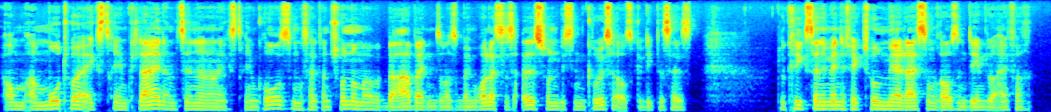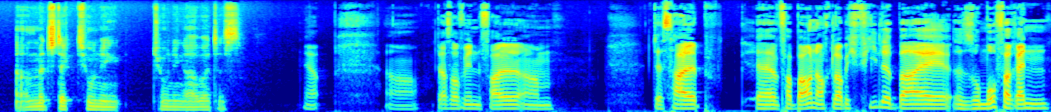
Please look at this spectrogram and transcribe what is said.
am, am Motor extrem klein, am Zylinder dann extrem groß, muss halt dann schon nochmal bearbeiten und sowas. Und beim Roller ist das alles schon ein bisschen größer ausgelegt. Das heißt, du kriegst dann im Endeffekt schon mehr Leistung raus, indem du einfach äh, mit Stecktuning Tuning arbeitest. Ja, äh, das auf jeden Fall. Ähm, deshalb äh, verbauen auch, glaube ich, viele bei so Mofa-Rennen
